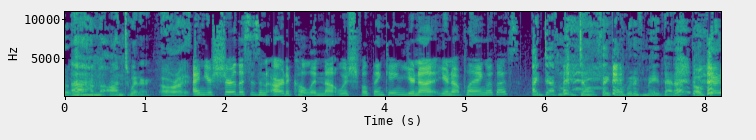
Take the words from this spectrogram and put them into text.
um, on Twitter. All right. and you're sure this is an article and not wishful thinking? You're not you're not playing with us? I definitely don't think I would have made that up. Okay.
